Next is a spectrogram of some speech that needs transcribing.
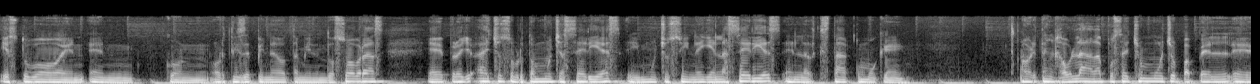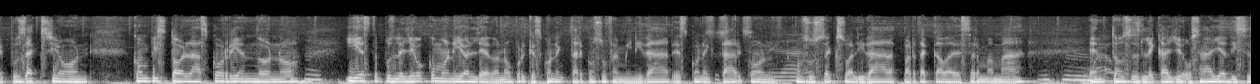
Estuvo en, en- con Ortiz de Pinedo también en dos obras. eh, pero ha hecho sobre todo muchas series y mucho cine. Y en las series, en las que está como que ahorita enjaulada, pues ha hecho mucho papel eh, pues de acción, con pistolas, corriendo, ¿no? Y este pues le llegó como anillo al dedo, ¿no? Porque es conectar con su feminidad, es conectar con, con, su sexualidad, aparte acaba de ser mamá. Entonces le cayó, o sea, ella dice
